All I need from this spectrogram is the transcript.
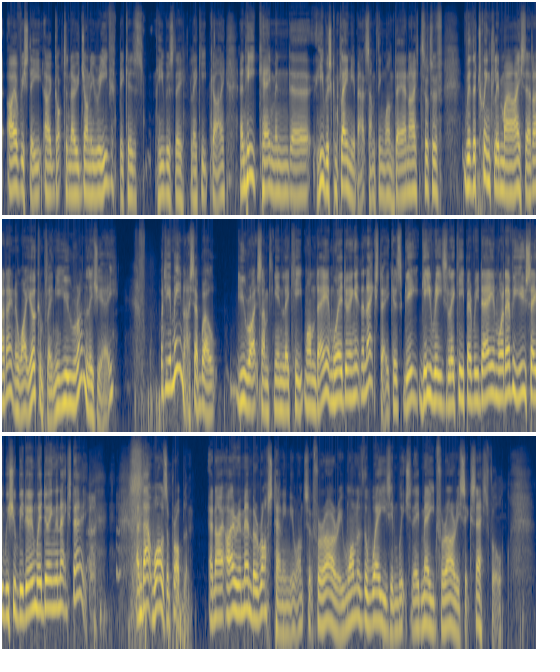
I obviously uh, got to know Johnny Rives because he was the L'Equipe guy, and he came and uh, he was complaining about something one day, and I sort of, with a twinkle in my eye, said, "I don't know why you're complaining. You run Ligier." What do you mean? I said, "Well, you write something in L'Equipe one day and we're doing it the next day because Guy, Guy reads L'Equipe every day and whatever you say we should be doing, we're doing the next day. and that was a problem. And I, I remember Ross telling me once at Ferrari, one of the ways in which they made Ferrari successful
